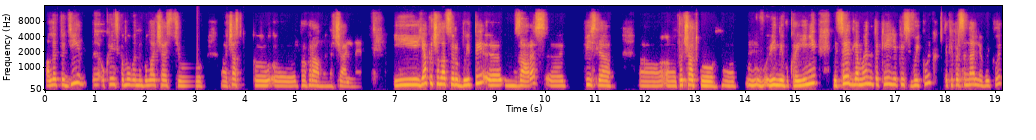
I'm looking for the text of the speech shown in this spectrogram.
Але тоді е, українська мова не була частю е, часткою е, програми навчальної. І я почала це робити е, зараз, е, після е, початку війни в Україні. І це для мене такий якийсь виклик, такий персональний виклик.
